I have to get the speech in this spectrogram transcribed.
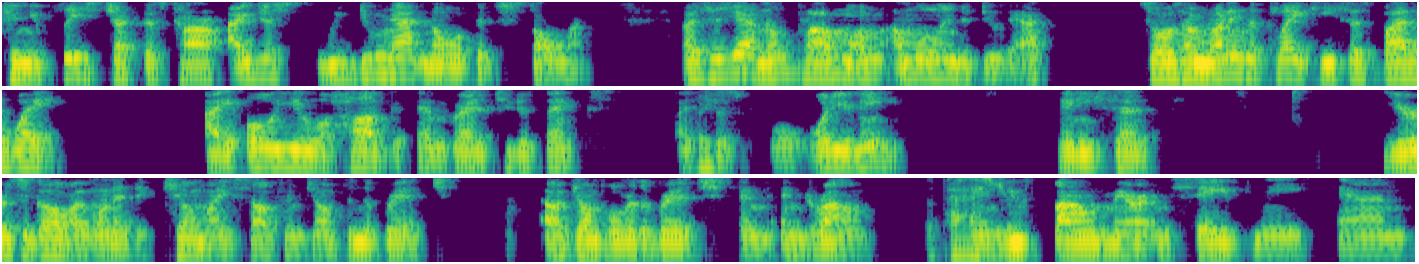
can you please check this car? I just we do not know if it's stolen. I said, Yeah, no problem. I'm I'm willing to do that. So as I'm running the plate, he says, By the way, I owe you a hug and gratitude and thanks. I Please. says, Well, what do you mean? And he said, Years ago, I wanted to kill myself and jump in the bridge. I'll jump over the bridge and, and drown. The And you found merit and saved me. And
